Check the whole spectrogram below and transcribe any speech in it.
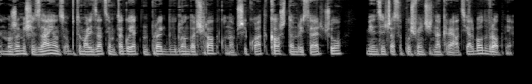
możemy się zająć optymalizacją tego, jak ten projekt wygląda w środku, na przykład kosztem researchu więcej czasu poświęcić na kreację albo odwrotnie.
